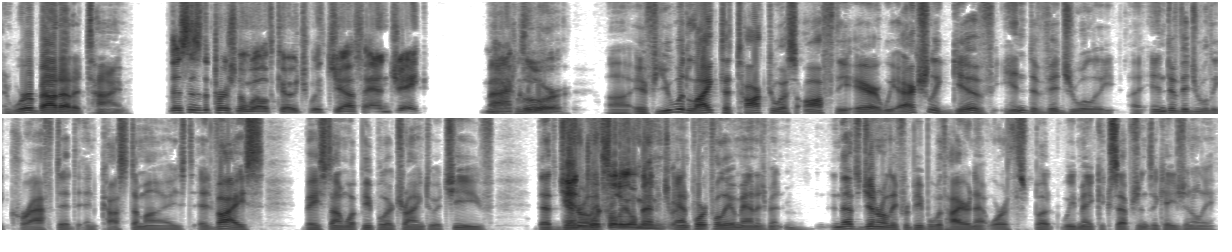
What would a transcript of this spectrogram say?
And we're about out of time. This is the personal wealth coach with Jeff and Jake McClure. Uh, if you would like to talk to us off the air, we actually give individually uh, individually crafted and customized advice based on what people are trying to achieve. That's generally and portfolio management. and portfolio management, and that's generally for people with higher net worths, but we make exceptions occasionally.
